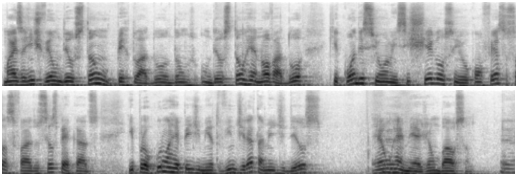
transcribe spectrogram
Mas a gente vê um Deus tão perdoador, um Deus tão renovador, que quando esse homem se chega ao Senhor, confessa suas falhas, os seus pecados e procura um arrependimento vindo diretamente de Deus, é um é. remédio, é um bálsamo. É,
